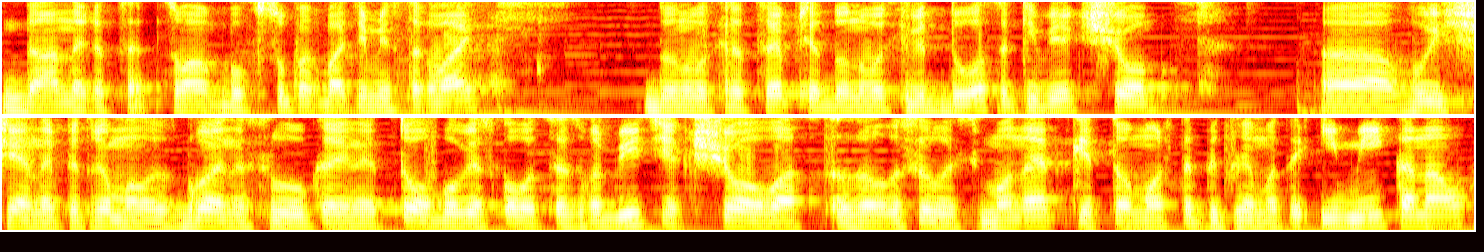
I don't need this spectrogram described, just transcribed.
даний рецепт. З вами був Супербаті Містер Вай. До нових рецептів, до нових відосиків. Якщо ви ще не підтримали Збройні Сили України, то обов'язково це зробіть. Якщо у вас залишились монетки, то можете підтримати і мій канал.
